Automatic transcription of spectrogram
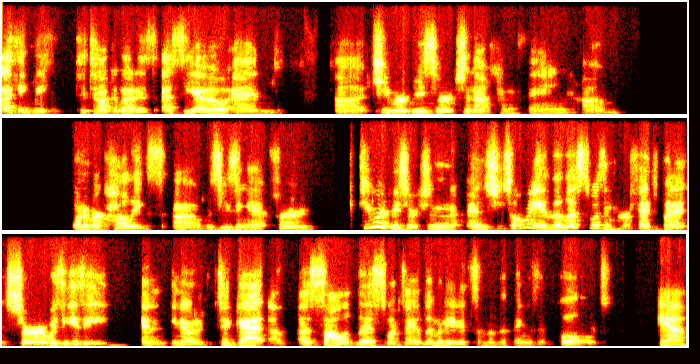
I think we to talk about is SEO and uh, keyword research and that kind of thing. Um, one of our colleagues uh, was using it for keyword research and, and she told me the list wasn't perfect but it sure was easy and you know to get a, a solid list once i eliminated some of the things it pulled yeah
